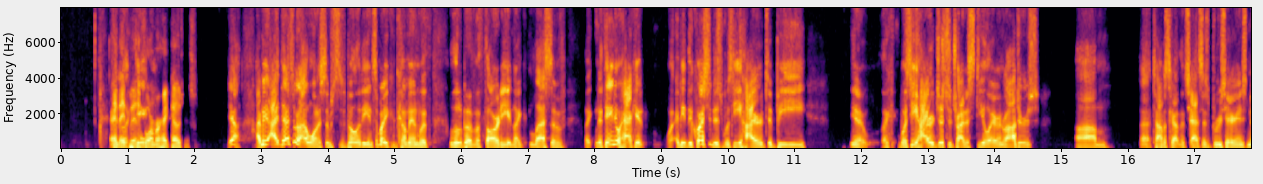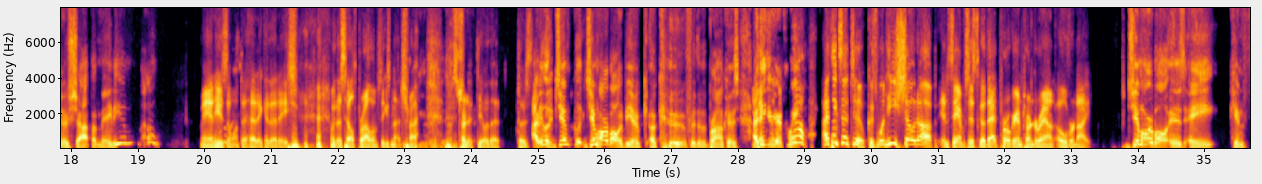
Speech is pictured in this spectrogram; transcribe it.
and, And they've look, been Dan- former head coaches. Yeah, I mean, I, that's what I want is some stability and somebody could come in with a little bit of authority and like less of like Nathaniel Hackett. I mean, the question is, was he hired to be, you know, like was he hired just to try to steal Aaron Rodgers? Um, uh, Thomas Scott in the chat says Bruce Arians no shot, but maybe um, I don't. Man, he doesn't want the headache at that age with his health problems. He's not trying. He's trying to deal with that. Those. I mean, look, Jim look, Jim Harbaugh would be a, a coup for the Broncos. I think you're going to. Well, I think so too. Because when he showed up in San Francisco, that program turned around overnight. Jim Harbaugh is a can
